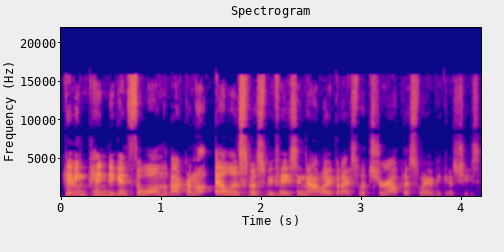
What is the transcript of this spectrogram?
getting pinned against the wall in the background. Ella's supposed to be facing that way, but I switched her out this way because she's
